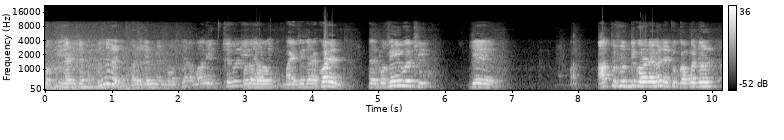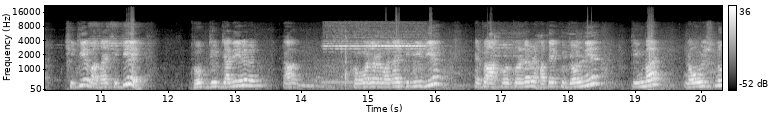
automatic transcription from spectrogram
শক্তিশালী সেটা। বুঝতে পেরেছেন? গণেশের বীজ মন্ত্র। যারা মালিক সেগুলি বাড়িতে যারা করেন তাদের প্রথমেই বলছি যে আত্মশুদ্ধি করে নেবেন একটু গঙ্গা জল ছিটিয়ে মাথায় ছিটিয়ে ধূপ ধূপ জ্বালিয়ে নেবেন। তা গঙ্গা জলের মাথায় ছিটিয়ে দিয়ে একটু আসমন করে নেবেন হাতে একটু জল নিয়ে তিনবার নববিষ্ণু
